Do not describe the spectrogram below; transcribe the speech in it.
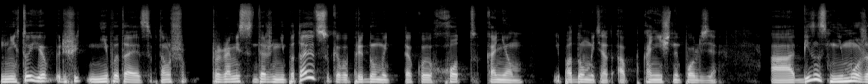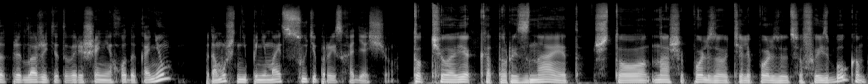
но никто ее решить не пытается, потому что программисты даже не пытаются как бы придумать такой ход конем и подумать о, о конечной пользе. А бизнес не может предложить этого решения хода конем, потому что не понимает сути происходящего. Тот человек, который знает, что наши пользователи пользуются Фейсбуком,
